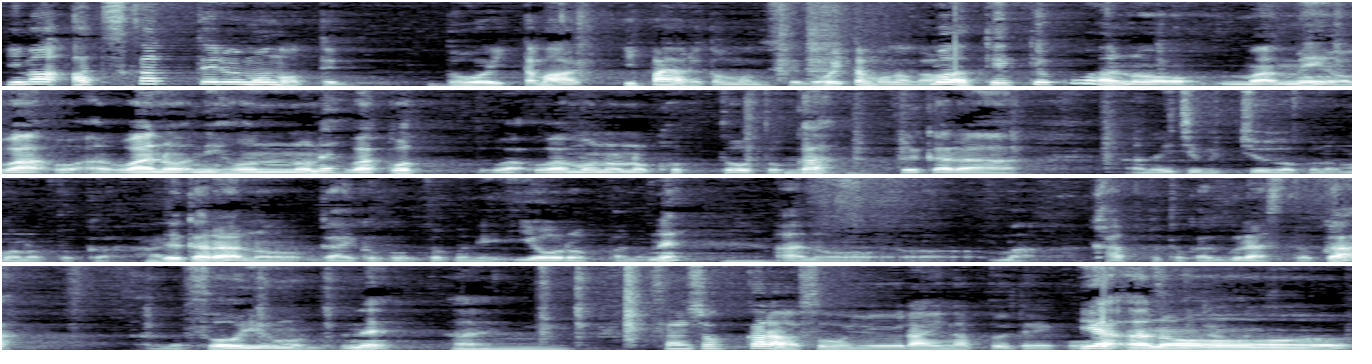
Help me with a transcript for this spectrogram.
今扱ってるものってどういった、まあいっぱいあると思うんですけど、どういったものが、まあ結局はあの、まあメインは和、和和の、日本のね、和骨、和和物の骨董とか、それから、あの一部中国のものとか、それからあの外国、特にヨーロッパのね、あの、まあカップとかグラスとか、あのそういうもんですね。はい。うん最初からそういうラインナップでいや、あの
